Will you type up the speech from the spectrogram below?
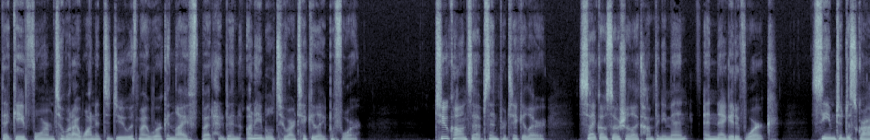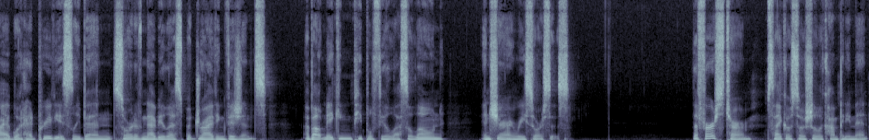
that gave form to what I wanted to do with my work and life, but had been unable to articulate before. Two concepts in particular, psychosocial accompaniment and negative work, seemed to describe what had previously been sort of nebulous but driving visions about making people feel less alone and sharing resources. The first term, psychosocial accompaniment,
